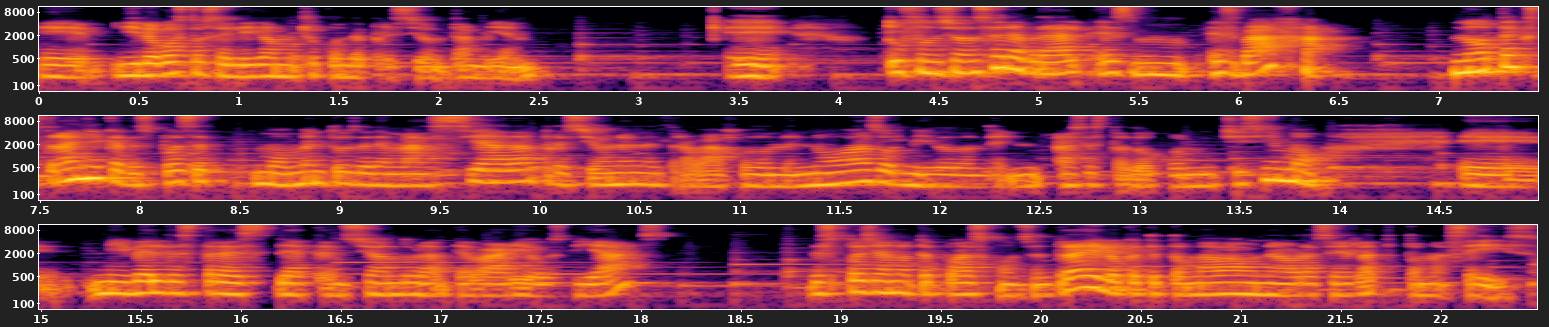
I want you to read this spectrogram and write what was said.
eh, y luego esto se liga mucho con depresión también, eh, tu función cerebral es, es baja. No te extrañe que después de momentos de demasiada presión en el trabajo, donde no has dormido, donde has estado con muchísimo eh, nivel de estrés, de atención durante varios días, después ya no te puedas concentrar y lo que te tomaba una hora hacerla te toma seis,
